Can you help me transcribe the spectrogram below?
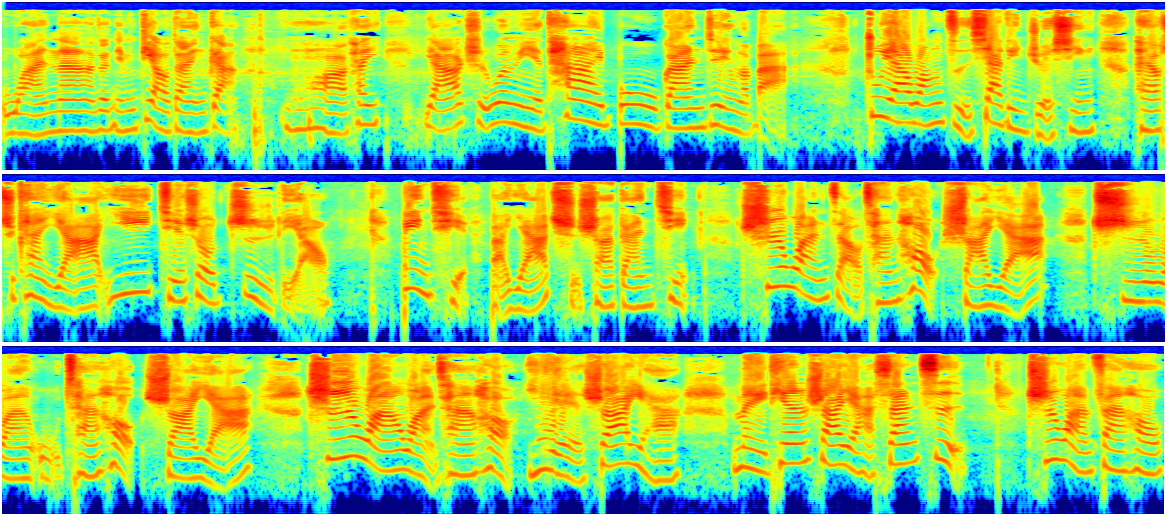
玩呐，在里面吊单杠。哇，他牙齿未免也太不干净了吧！蛀牙王子下定决心，还要去看牙医接受治疗，并且把牙齿刷干净。吃完早餐后刷牙，吃完午餐后刷牙，吃完晚餐后也刷牙，每天刷牙三次。吃完饭后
